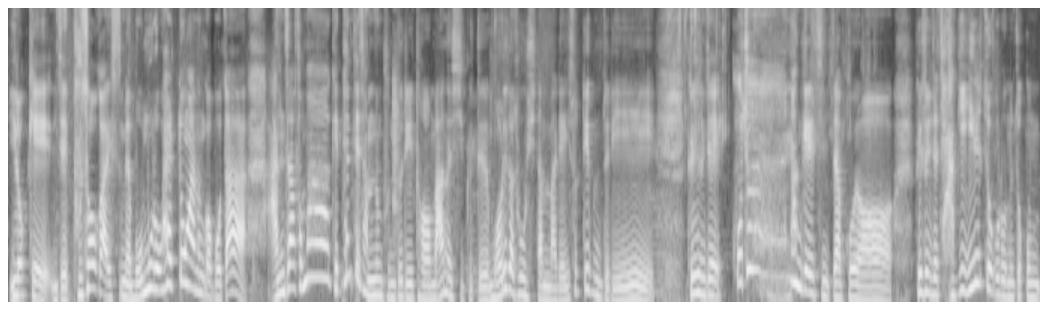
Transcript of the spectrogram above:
이렇게 이제 부서가 있으면 몸으로 활동하는 것보다 앉아서 막 이렇게 펜트 잡는 분들이 더 많으시거든. 머리가 좋으시단 말이에요. 이 소띠분들이. 그래서 이제 꾸준 한게 진짜 보여. 그래서 이제 자기 일 쪽으로는 조금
